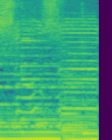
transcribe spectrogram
so sad.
